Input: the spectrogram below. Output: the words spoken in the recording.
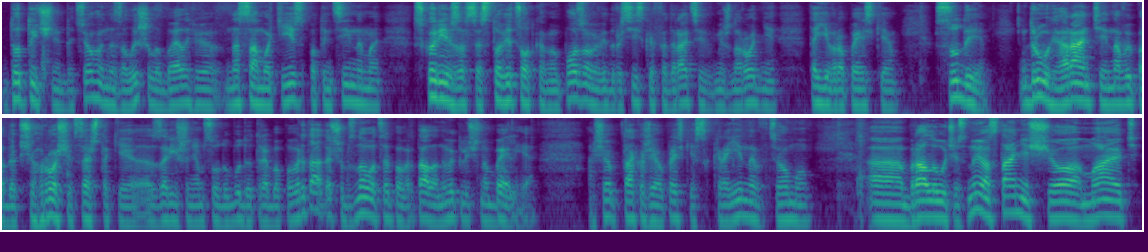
дотичні до цього і не залишили Бельгію на самоті з потенційними, скоріш за все, 100% позовами від Російської Федерації в міжнародні та європейські суди. Друге, гарантії на випадок, що гроші все ж таки за рішенням суду буде треба повертати, щоб знову це повертала не виключно Бельгія, а щоб також європейські країни в цьому е, брали участь. Ну і останнє, що мають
